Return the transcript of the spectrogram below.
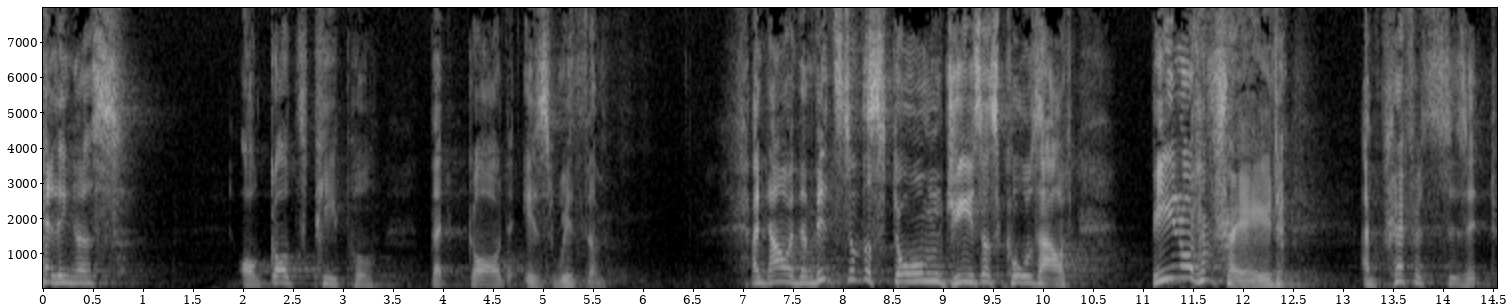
telling us or God's people that God is with them. And now, in the midst of the storm, Jesus calls out, Be not afraid, and prefaces it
